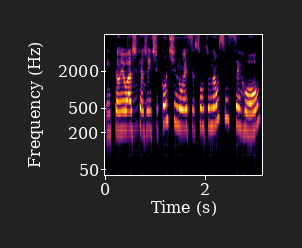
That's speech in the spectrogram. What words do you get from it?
Então, eu acho que a gente continua, esse assunto não se encerrou.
